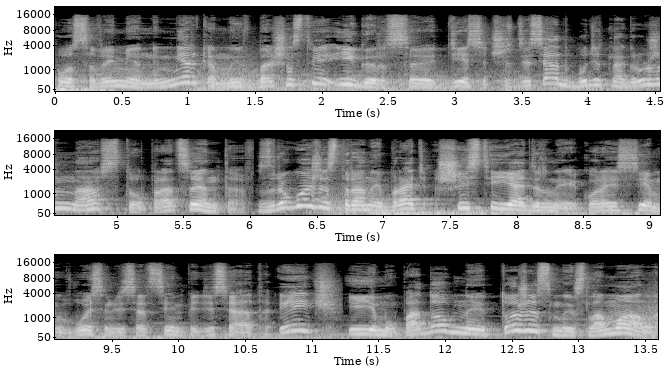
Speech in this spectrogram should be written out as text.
по современным меркам и в большинстве игр с 1060 будет нагружен на 100%. С другой же стороны, брать 6-ядерные Core i7 8750H и ему подобные тоже смысла мало.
